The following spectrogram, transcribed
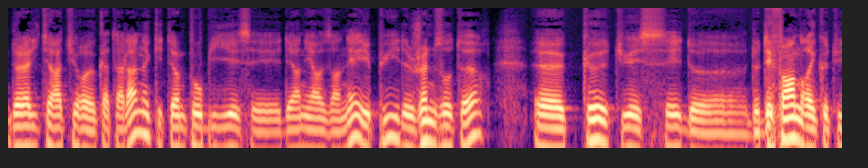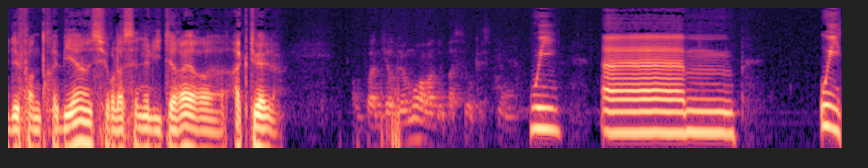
de la littérature catalane, qui étaient un peu oubliés ces dernières années, et puis de jeunes auteurs euh, que tu essaies de, de, défendre et que tu défends très bien sur la scène littéraire actuelle. On peut en dire deux mots avant de passer aux questions. Oui. Euh, oui,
